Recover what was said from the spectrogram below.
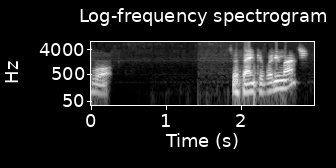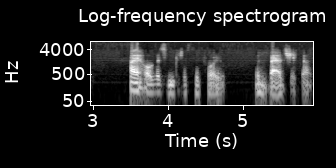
keyword. So thank you very much. I hope it's interesting for you. With bad checkup.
